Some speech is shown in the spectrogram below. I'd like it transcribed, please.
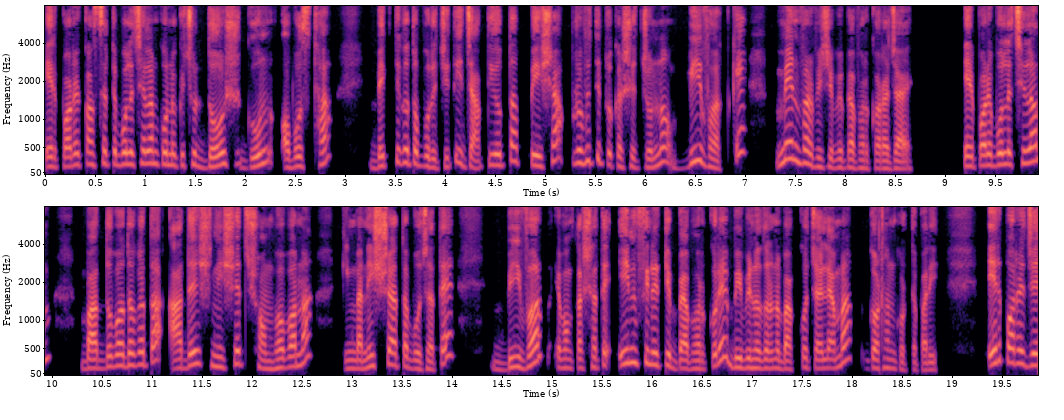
এরপরের কনসেপ্টে বলেছিলাম, কোনো কিছুর দোষ, গুণ, অবস্থা, ব্যক্তিগত পরিচিতি, জাতীয়তা, পেশা, প্রভৃতি প্রকাশের জন্য বি মেন ভার্ব হিসেবে ব্যবহার করা যায়। এরপরে বলেছিলাম, বাধ্যবাধকতা, আদেশ, নিষেধ, সম্ভাবনা কিংবা নিশ্চয়তা বোঝাতে বিভার্ব এবং তার সাথে ইনফিনিটিভ ব্যবহার করে বিভিন্ন ধরনের বাক্য চাইলে আমরা গঠন করতে পারি। এরপরে যে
